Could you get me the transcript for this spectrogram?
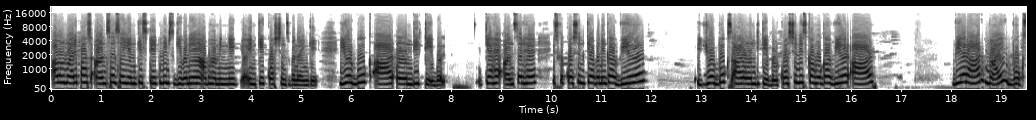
अब हमारे पास आंसर्स है यानी कि स्टेटमेंट्स गिवन है, अब हम इनके क्वेश्चंस बनाएँगे। Your book are on the table क्या है आंसर है? इसका क्वेश्चन क्या बनेगा? Where your books are on the table question इसका होगा where are where are my books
